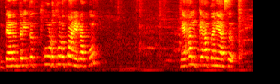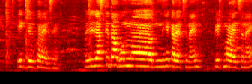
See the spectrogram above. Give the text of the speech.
त्यानंतर इथं थोडं थोडं पाणी टाकून हे हलक्या हाताने असं एकजीव करायचं आहे म्हणजे जास्ती दाबून हे करायचं नाही पीठ मळायचं नाही.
